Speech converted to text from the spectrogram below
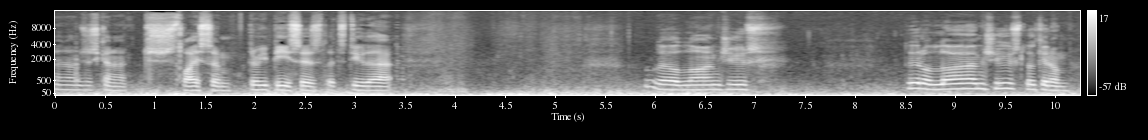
And I'm just gonna slice them three pieces. Let's do that little lime juice little lime juice look at them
